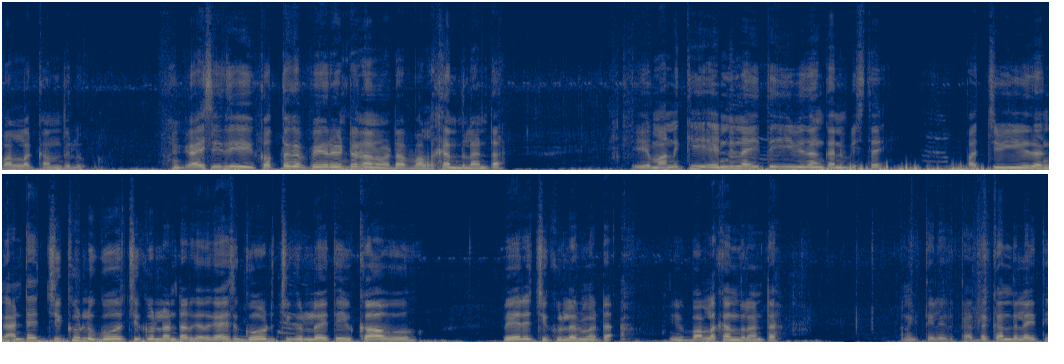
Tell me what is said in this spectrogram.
బల్లకందులు. గాయస్ ఇది కొత్తగా పేరు వింటున్నాను అనమాట బల్లకందులు అంట మనకి ఎండినైతే ఈ విధంగా కనిపిస్తాయి పచ్చి ఈ విధంగా. అంటే చిక్కుళ్ళు గోరు చిక్కుళ్ళు అంటారు కదా గాయస్ గోడు చిక్కుళ్ళు అయితే ఇవి కావు. వేరే చిక్కుళ్ళు అనమాట ఇవి బల్లకందులు అంట మనకి తెలియదు. పెద్ద కందులు అయితే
